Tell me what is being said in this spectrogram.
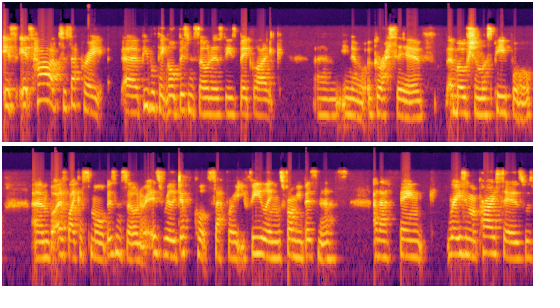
it's it's hard to separate uh, people think, oh, business owners, these big, like, um, you know, aggressive, emotionless people. Um, but as like a small business owner, it is really difficult to separate your feelings from your business. And I think raising my prices was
